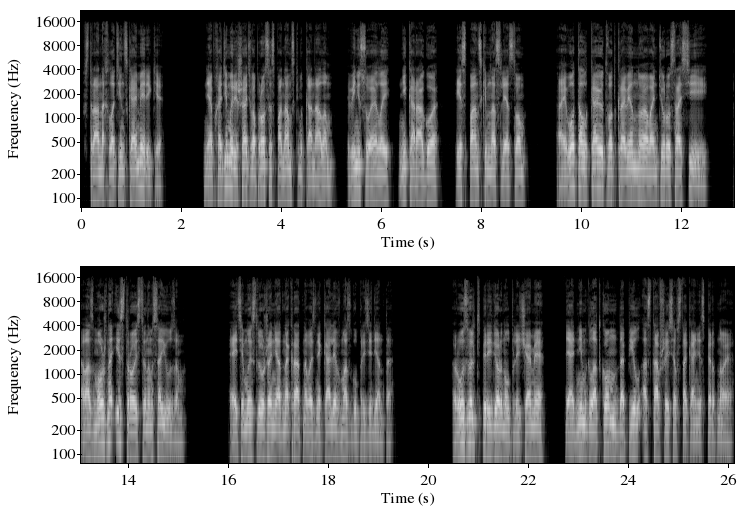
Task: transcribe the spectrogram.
в странах Латинской Америки. Необходимо решать вопросы с Панамским каналом, Венесуэлой, Никарагуа, испанским наследством, а его толкают в откровенную авантюру с Россией, возможно и с Тройственным Союзом. Эти мысли уже неоднократно возникали в мозгу президента. Рузвельт передернул плечами и одним глотком допил оставшееся в стакане спиртное.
